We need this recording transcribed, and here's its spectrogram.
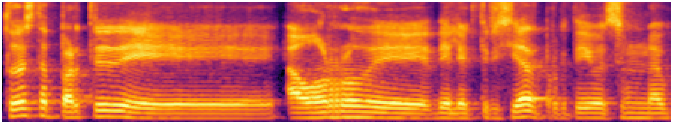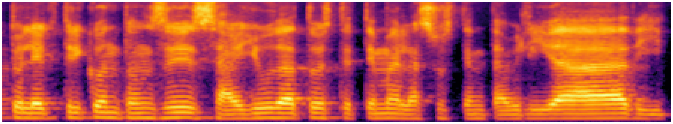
Toda esta parte de ahorro de, de electricidad, porque te digo, es un auto eléctrico, entonces ayuda a todo este tema de la sustentabilidad y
